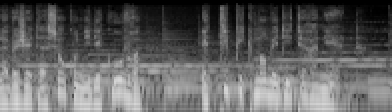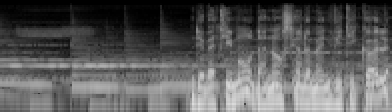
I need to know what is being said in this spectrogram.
La végétation qu'on y découvre est typiquement méditerranéenne. Des bâtiments d'un ancien domaine viticole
